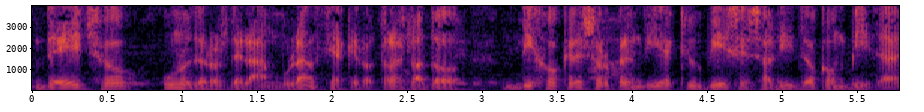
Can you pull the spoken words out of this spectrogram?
De hecho, uno de los de la ambulancia que lo trasladó dijo que le sorprendía que hubiese salido con vida.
